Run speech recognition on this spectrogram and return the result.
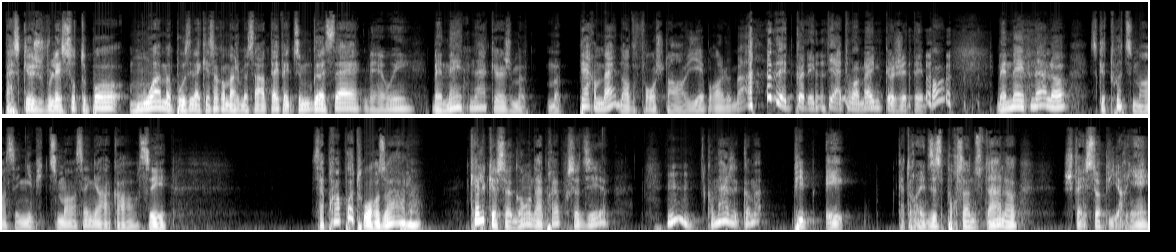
Parce que je voulais surtout pas, moi, me poser la question comment je me sentais. Fait que tu me gossais. Ben oui. Ben maintenant que je me, me permets, dans le fond, je t'en viens probablement d'être connecté à toi-même que j'étais pas. Ben maintenant, là, ce que toi tu m'as enseigné puis que tu m'enseignes encore, c'est. Ça prend pas trois heures, là. Quelques secondes après pour se dire Hum, comment. comment? Puis, et 90% du temps, là, je fais ça puis y a rien.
